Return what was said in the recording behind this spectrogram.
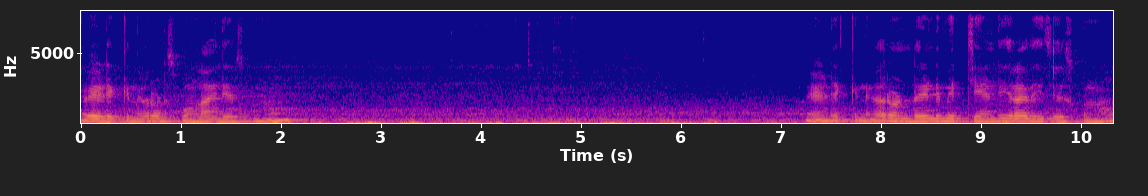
వేడెక్కింది రెండు స్పూన్లు ఆయిల్ వేసుకున్నాం. వేడెక్కిందిగా రెండు ఎండుమిర్చి అండి ఇరగ తీసేసుకున్నాం.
